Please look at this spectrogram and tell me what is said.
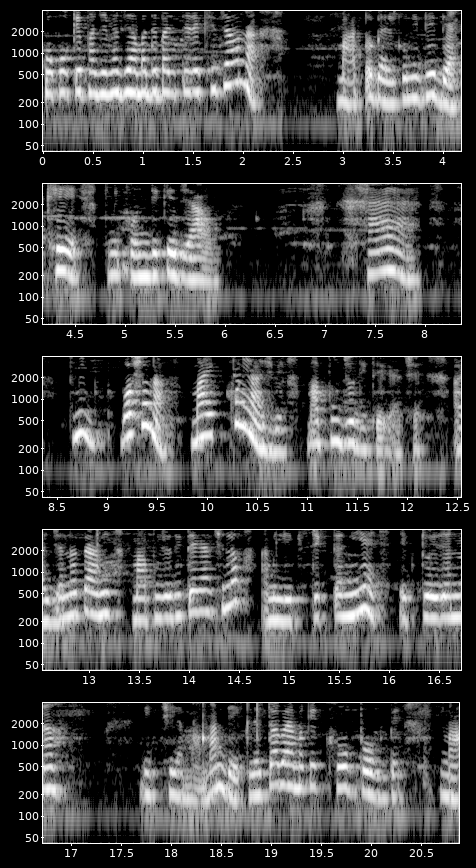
কোকোকে মাঝে মাঝে আমাদের বাড়িতে রেখে যাও না? মা তো ব্যালকনি দিয়ে দেখে তুমি কোন দিকে যাও? হ্যাঁ তুমি বসো না, মা এক্ষুনি আসবে। মা পুজো দিতে গেছে। আর এই জন্য তো আমি, মা পুজো দিতে গেছিল, আমি লিপস্টিকটা নিয়ে একটু ওই জন্য দিচ্ছিলাম মামা দেখলে তো আবার আমাকে খুব বকবে। মা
